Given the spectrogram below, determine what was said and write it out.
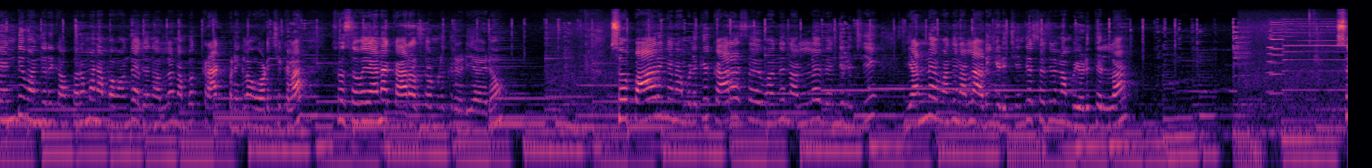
வெந்து வந்ததுக்கு அப்புறமா நம்ம வந்து அதை நல்லா நம்ம கிராக் பண்ணிக்கலாம் உடச்சிக்கலாம். ஸோ சுவையான காராசம் நம்மளுக்கு ரெடி ஆகிடும் ஸோ பாருங்கள் நம்மளுக்கு காராசேவ் வந்து நல்லா வெந்துடுச்சு. எண்ணெய் வந்து நல்லா அடங்கிடுச்சு. இந்த ஸ்டேஜில் நம்ம எடுத்துடலாம். ஸோ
